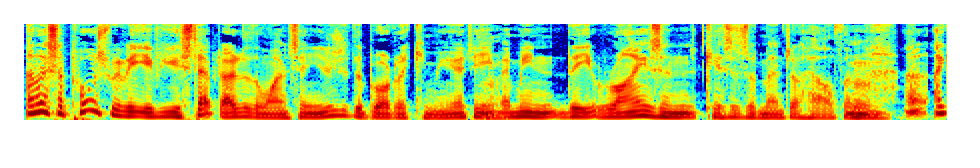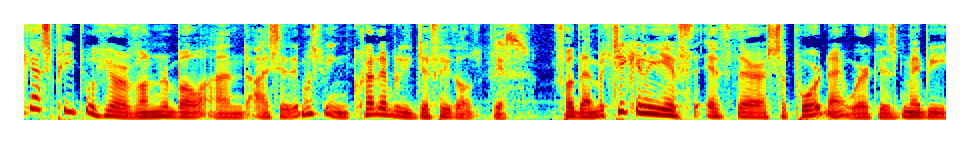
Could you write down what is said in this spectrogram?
And I suppose really, if you stepped out of the YMCA and you looked at the broader community, mm. I mean, the rise in cases of mental health, and, mm. and I guess people who are vulnerable, and I said it must be incredibly difficult. Yes. For them, particularly if if their support network is maybe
